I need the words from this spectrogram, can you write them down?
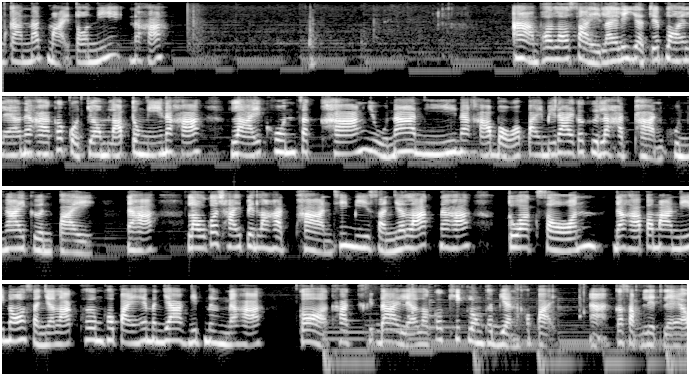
ำการนัดหมายตอนนี้นะคะอ่าพอเราใส่รายละเอียดเรียบร้อยแล้วนะคะ ก็กดยอมรับตรงนี้นะคะ หลายคนจะค้างอยู่หน้านี้นะคะ บอกว่าไปไม่ได้ก็คือรหัสผ่านคุณง่ายเกินไปนะคะ เราก็ใช้เป็นรหัสผ่านที่มีสัญลักษณ์นะคะ ตัวอักษรนะคะ ประมาณนี้เนาะสัญลักษณ์เพิ่มเข้าไปให้มันยากนิดนึงนะคะ ก็ถ้าคลิกได้แล้วเราก็คลิกลงทะเบียนเข้าไป ก็สำเร็จแล้ว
